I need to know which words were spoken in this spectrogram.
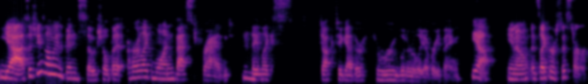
yeah. So she's always been social, but her like one best friend, they've Mhm. like stuck together through literally everything. Yeah. You know, it's like her sister.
